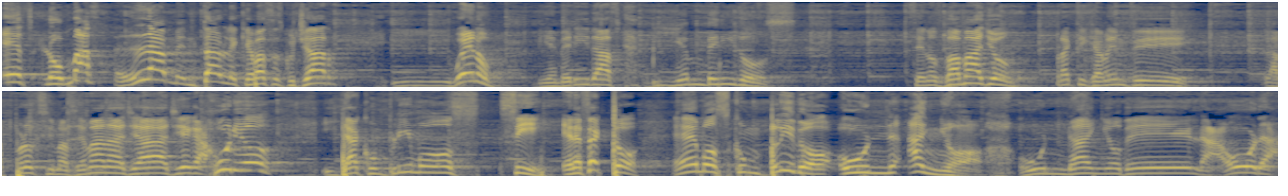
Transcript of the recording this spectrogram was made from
es lo más lamentable que vas a escuchar. Y bueno, bienvenidas, bienvenidos. Se nos va mayo, prácticamente la próxima semana ya llega junio y ya cumplimos, sí, en efecto, hemos cumplido un año, un año de la hora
